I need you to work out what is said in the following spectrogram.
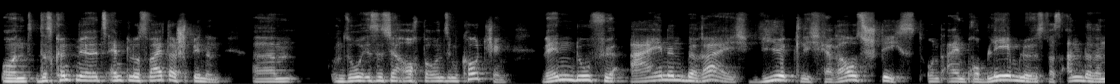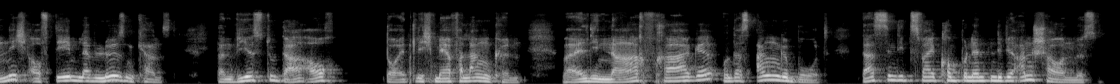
und das könnten wir jetzt endlos weiterspinnen. Ähm, und so ist es ja auch bei uns im Coaching. Wenn du für einen Bereich wirklich herausstichst und ein Problem löst, was andere nicht auf dem Level lösen kannst, dann wirst du da auch deutlich mehr verlangen können, weil die Nachfrage und das Angebot, das sind die zwei Komponenten, die wir anschauen müssen.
